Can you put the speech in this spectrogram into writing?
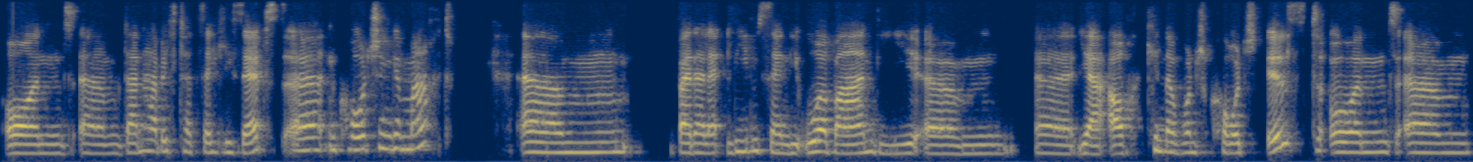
Und ähm, dann habe ich tatsächlich selbst äh, ein Coaching gemacht ähm, bei der lieben Sandy Urban, die ähm, äh, ja auch Kinderwunschcoach ist. Und ähm,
